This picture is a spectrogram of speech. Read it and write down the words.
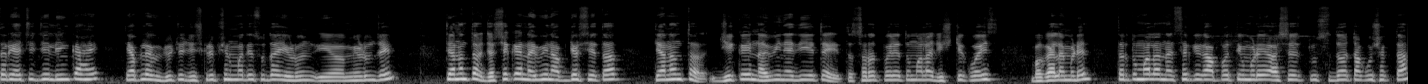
तर याची जी लिंक आहे ती आपल्या व्हिडिओच्या डिस्क्रिप्शनमध्ये सुद्धा येडून मिळून जाईल. त्यानंतर जसे काही नवीन अपडेट्स येतात त्यानंतर जे काही नवीन यादी येते तर सर्वात पहिले तुम्हाला डिस्ट्रिक्ट वाईज बघायला मिळेल. तर तुम्हाला नैसर्गिक आपत्तीमुळे असे तू सुद्धा टाकू शकता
